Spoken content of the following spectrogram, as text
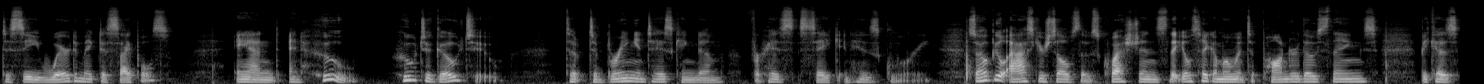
to see where to make disciples and and who who to go to to, to bring into his kingdom for his sake and his glory. So I hope you'll ask yourselves those questions, that you'll take a moment to ponder those things, because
